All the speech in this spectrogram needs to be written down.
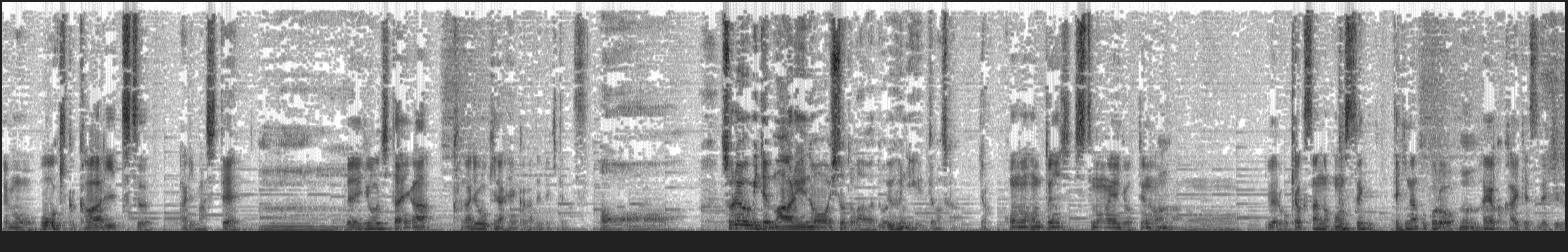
でもう大きく変わりつつありまして。営業自体がかなり大きな変化が出てきてます。それを見て周りの人とかはどういうふうに言ってますか？いや、この本当に質問営業っていうのは、うんあの、いわゆるお客さんの本質的なところうんを早く解決できる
